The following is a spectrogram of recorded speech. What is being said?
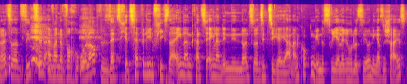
1917 einfach eine Woche Urlaub, du setzt dich in Zeppelin, fliegst nach England, kannst dir England in den 1970er Jahren angucken, industrielle Revolution, den ganzen Scheiß.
